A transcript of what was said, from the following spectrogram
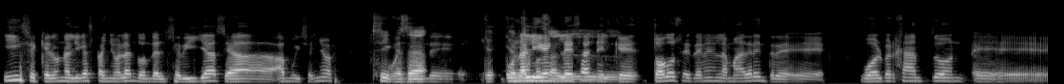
y se quede una liga española en donde el Sevilla sea amo y señor. Sí, O que sea. donde- que- que una liga al inglesa en el que todos se den en la madre entre eh, Wolverhampton, eh,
